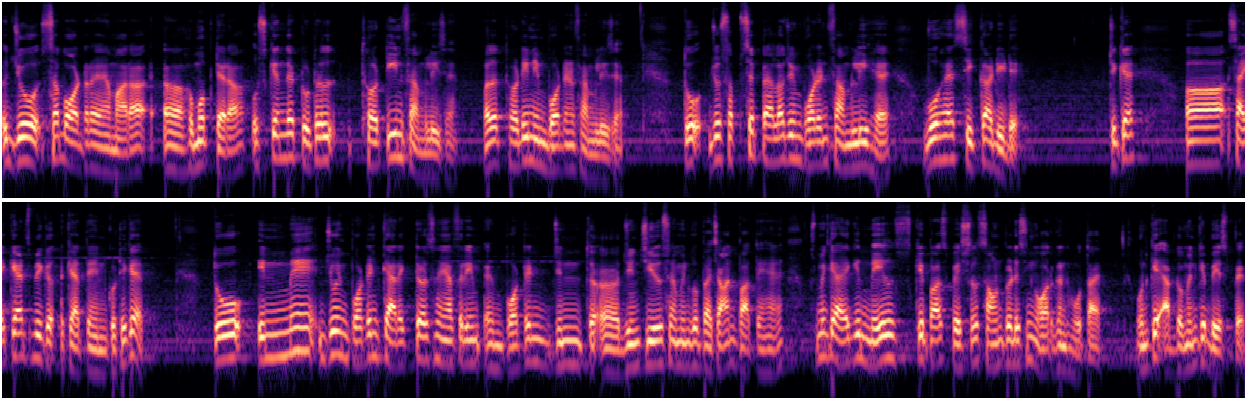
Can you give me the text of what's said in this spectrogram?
जो सब ऑर्डर है हमारा होमोपटेरा उसके अंदर टोटल थर्टीन फैमिलीज़ हैं। मतलब थर्टीन इंपॉर्टेंट फैमिलीज़ हैं। तो जो सबसे पहला जो इम्पोर्टेंट फैमिली है, वो है सिक्का डीडे ठीक है? साइकेट्स भी कहते हैं इनको। ठीक है? तो इनमें जो इम्पोर्टेंट कैरेक्टर्स हैं या फिर इम्पोर्टेंट जिन जिन चीज़ों से हम इनको पहचान पाते हैं, उसमें क्या है कि मेल्स के पास स्पेशल साउंड प्रोड्यूसिंग ऑर्गन होता है, उनके एब्डोमेन के बेस पे,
